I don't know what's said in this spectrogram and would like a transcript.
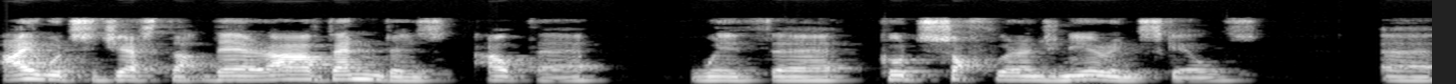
I would suggest that there are vendors out there with uh, good software engineering skills uh,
